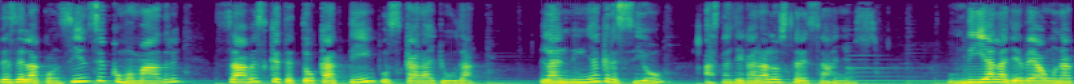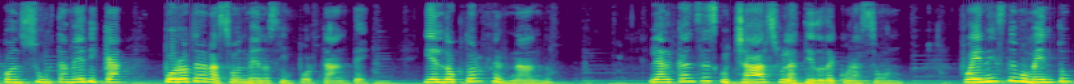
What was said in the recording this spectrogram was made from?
desde la conciencia como madre, sabes que te toca a ti buscar ayuda. La niña creció hasta llegar a los tres años. Un día la llevé a una consulta médica por otra razón menos importante y el doctor Fernando le alcanza a escuchar su latido de corazón. Fue en este momento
